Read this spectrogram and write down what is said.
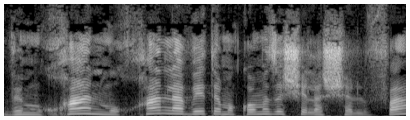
ומוכן, מוכן להביא את המקום הזה של השלווה,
